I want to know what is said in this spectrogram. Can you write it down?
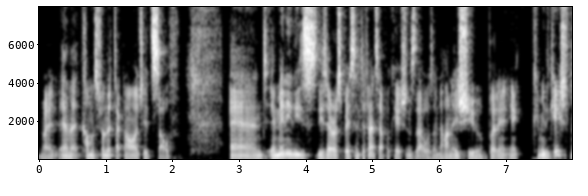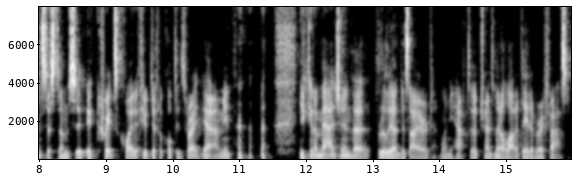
right? And that comes from the technology itself. And in many of these, these aerospace and defense applications, that was a non-issue. But in, in communication systems, it, it, creates quite a few difficulties, right? Yeah, I mean, you can imagine that really undesired when you have to transmit a lot of data very fast.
